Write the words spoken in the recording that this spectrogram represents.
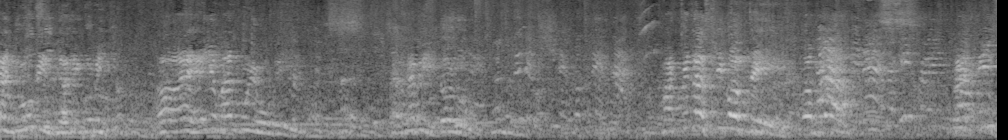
tanto lo piglia, ricomincia. Ah, eh, io manco io. Hai capito? Lui? Ma che nasci con te? Ma chi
